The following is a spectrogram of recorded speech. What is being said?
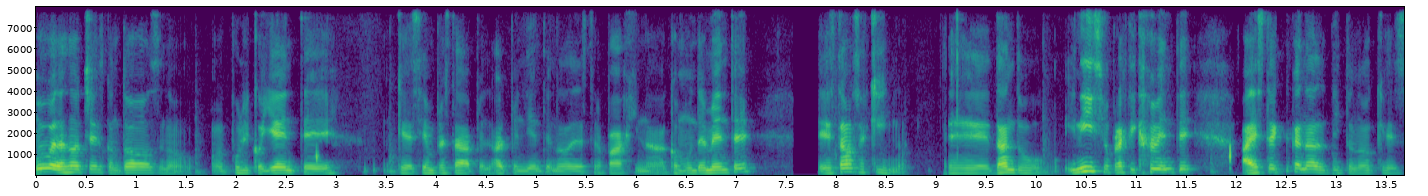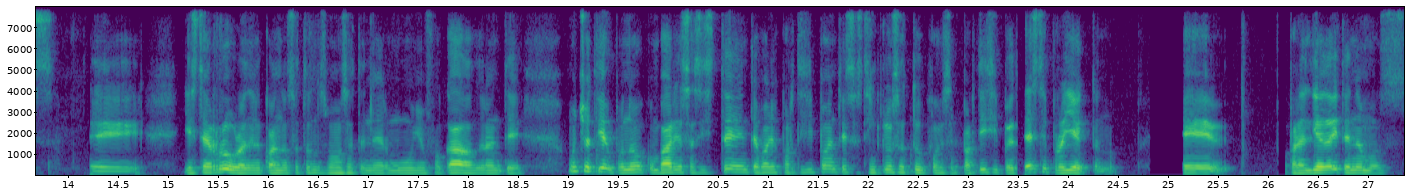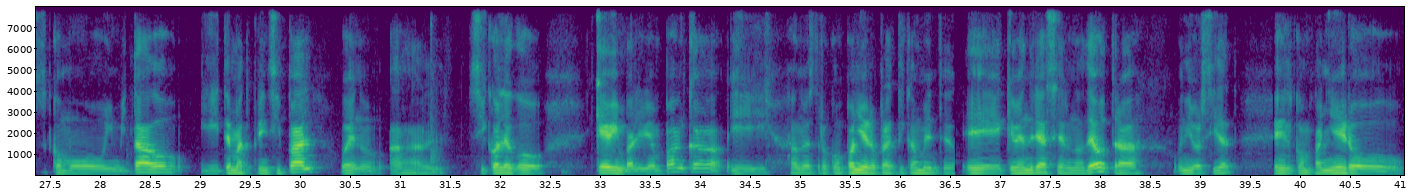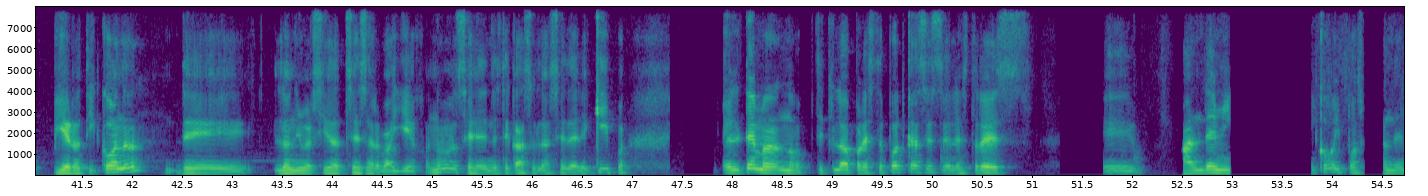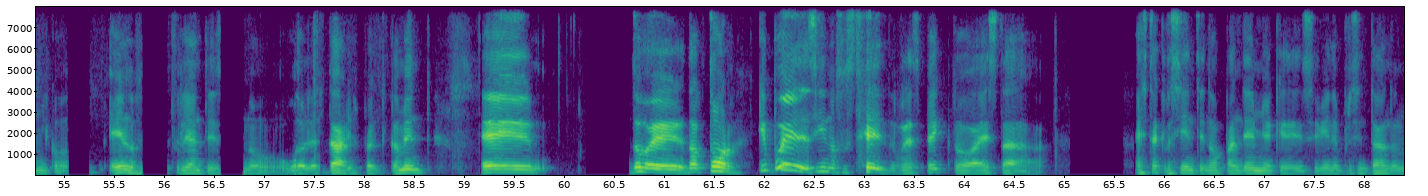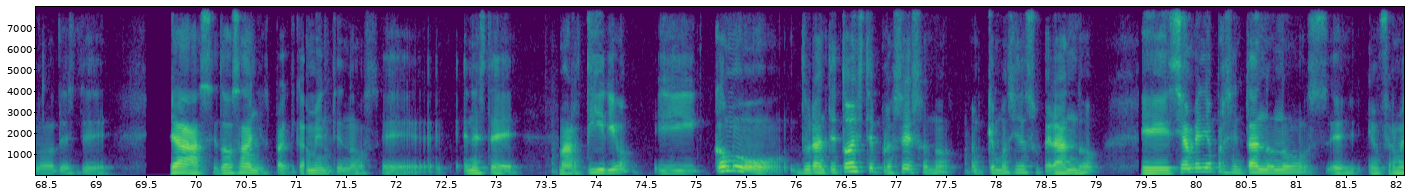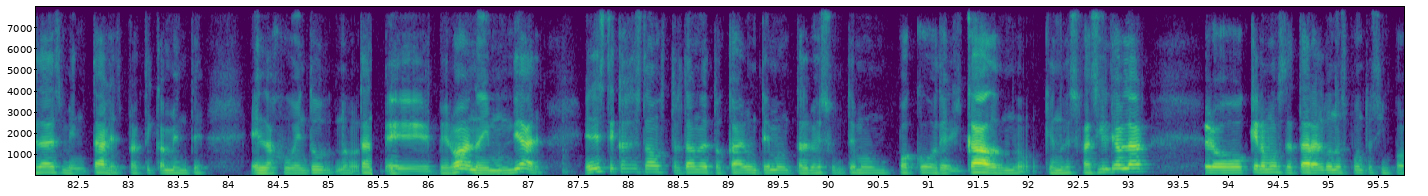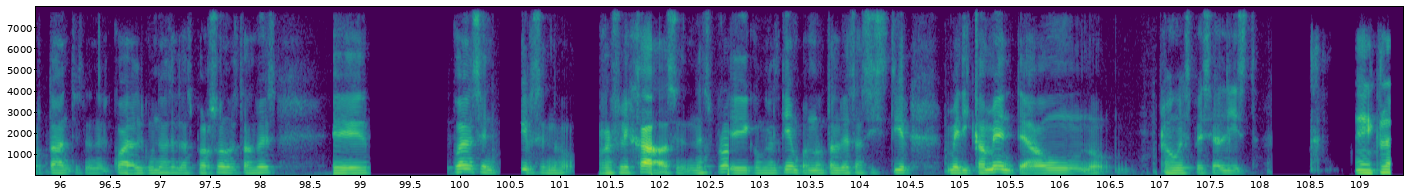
Muy buenas noches con todos, ¿no? El público oyente que siempre está al pendiente, ¿no? De nuestra página común de mente. Estamos aquí, ¿no? Eh, dando inicio prácticamente a este canal, ¿no? Que es, eh, y este rubro en el cual nosotros nos vamos a tener muy enfocados durante mucho tiempo, ¿no? Con varios asistentes, varios participantes, hasta incluso tú puedes ser partícipe de este proyecto, ¿no? Eh, para el día de hoy tenemos como invitado y tema principal, bueno, al psicólogo Kevin Valivian Panca y a nuestro compañero prácticamente, eh, que vendría a ser de otra universidad, el compañero Piero Ticona de la Universidad César Vallejo, ¿no? En este caso la sede de Arequipa. El tema ¿no? titulado para este podcast es el estrés eh, pandémico y post-pandémico en los estudiantes ¿no? universitarios prácticamente. Eh, eh, doctor, ¿qué puede decirnos usted respecto a esta, esta creciente ¿no? pandemia que se viene presentando ¿no? desde ya hace dos años prácticamente ¿no? Eh, en este martirio y cómo durante todo este proceso ¿no? que hemos ido superando, eh, se han venido presentándonos eh, enfermedades mentales prácticamente en la juventud ¿no? Eh, peruana y mundial. En este caso estamos tratando de tocar un tema, tal vez un tema un poco delicado, ¿no? Que no es fácil de hablar, pero queremos tratar algunos puntos importantes en el cual algunas de las personas tal vez eh, pueden sentirse, ¿no? reflejadas en eso y con el tiempo, ¿no? Tal vez asistir médicamente a un, ¿no? a un especialista. Eh, claro,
